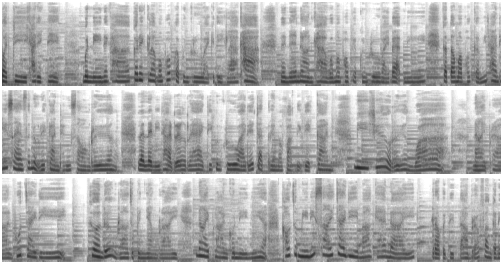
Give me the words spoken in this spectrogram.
วัสดีค่ะเด็กๆ วันนี้นะคะก็ได้กลับมาพบกับคุณครูไหวกันอีกแล้วค่ะและแน่นอนค่ะว่ามาพบกับคุณครูไหวแบบนี้ ก็ต้องมาพบกับนิทานที่แสนสนุกด้วยกันถึงสองเรื่อง และในนิทานเรื่องแรกที่คุณครูไหวได้จัดเตรียมมาฝากเด็กๆกัน มีชื่อเรื่องว่า นายพรานผู้ใจดีส่วนเรื่องราวจะเป็นอย่างไร นายพลานคนนี้เนี่ย เขาจะมีนิสัยใจดีมากแค่ไหน เราไปติดตามรับฟังกันใน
